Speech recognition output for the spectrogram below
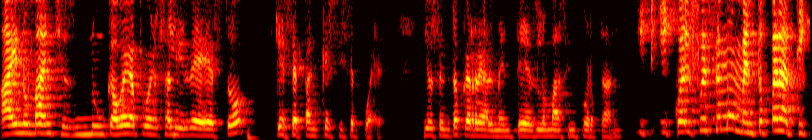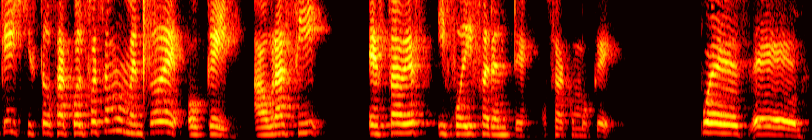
ay, no manches, nunca voy a poder salir de esto, que sepan que sí se puede. Yo siento que realmente es lo más importante. ¿Y, cuál fue ese momento para ti que dijiste? O sea, ¿cuál fue ese momento de, ok, ahora sí, esta vez y fue diferente? O sea, como que... Pues eh,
